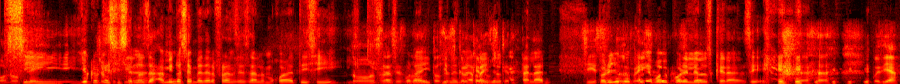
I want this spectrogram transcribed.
O no sé. sí, yo creo, que, sí se nos da. A mí no se me da el francés, a lo mejor a ti sí. Y No, quizás francés por no, ahí entonces tienes la que raíz del catalán. Sí, Pero sí, yo creo que le voy por el euskera, sí. Pues ya,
